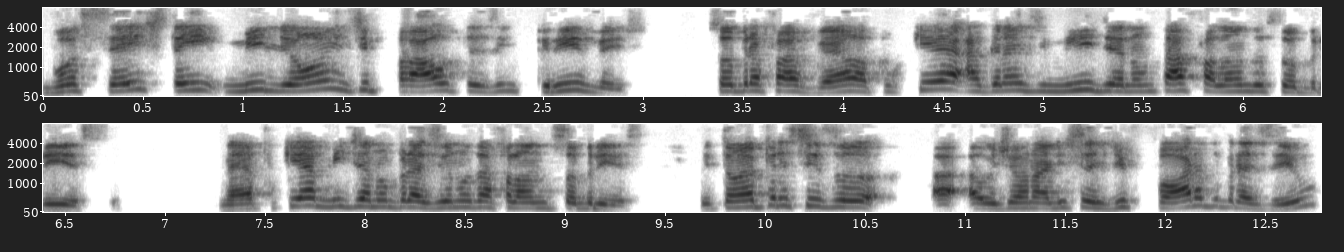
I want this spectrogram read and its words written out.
vocês têm milhões de pautas incríveis sobre a favela, por que a grande mídia não está falando sobre isso? Né? Por que a mídia no Brasil não está falando sobre isso? Então é preciso os jornalistas de fora do Brasil,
